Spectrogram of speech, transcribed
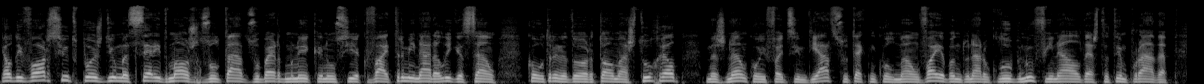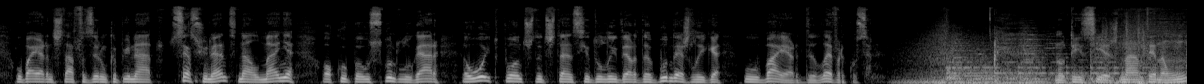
É o divórcio. Depois de uma série de maus resultados, o Bayern de Munique anuncia que vai terminar a ligação com o treinador Thomas Tuchel, mas não com efeitos imediatos. O técnico alemão vai abandonar o clube no final desta temporada. O Bayern está a fazer um campeonato decepcionante na Alemanha, ocupa o segundo lugar a oito pontos de distância do líder da Bundesliga, o Bayern de Leverkusen. Notícias na Antena 1,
